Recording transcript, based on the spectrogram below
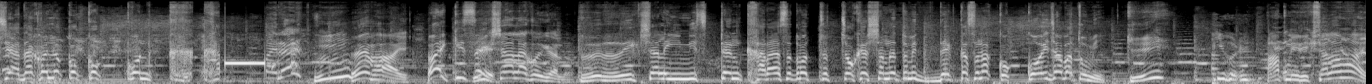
চেদা কইলো কোন খা- খা- রে? হুম? এ ভাই। ওই কিসে? রিক্সাওয়ালা কই গেল? রিক্সাল ইনস্ট্যান্ট খাড়া আছে তোমার চোখের সামনে তুমি দেখতেছো না? কই যাবা তুমি? কি? আপনি রিক্সাওয়ালা ভাই?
